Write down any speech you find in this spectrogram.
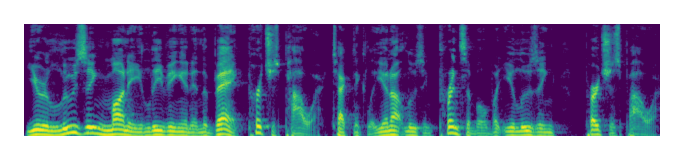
you're losing money leaving it in the bank. Purchase power, technically, you're not losing principal, but you're losing purchase power.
